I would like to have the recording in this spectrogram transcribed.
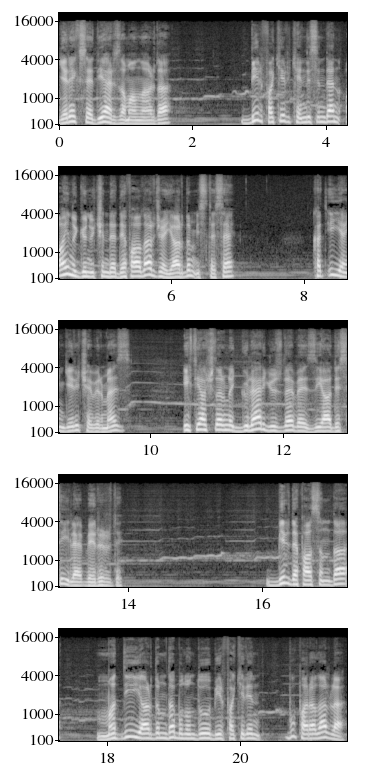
gerekse diğer zamanlarda bir fakir kendisinden aynı gün içinde defalarca yardım istese, katiyen geri çevirmez, ihtiyaçlarını güler yüzle ve ziyadesiyle verirdi. Bir defasında maddi yardımda bulunduğu bir fakirin bu paralarla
